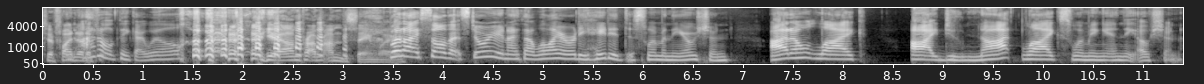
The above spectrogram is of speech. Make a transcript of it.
to find out. I don't think I will. yeah, I'm, prob- I'm the same way. But I saw that story and I thought, well, I already hated to swim in the ocean. I don't like, I do not like swimming in the ocean.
